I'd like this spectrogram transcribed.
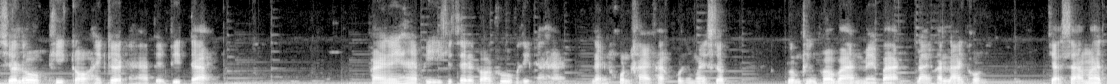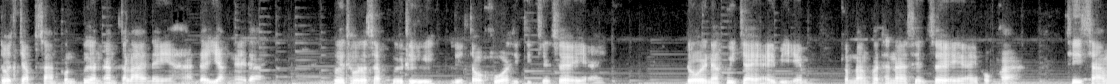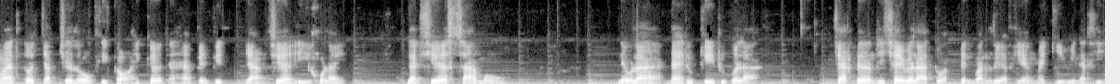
เชื้อโรคที่ก่อให้เกิดอาหารเป็นพิษได้ ภายใน 5 ปีเกษตรกรผู้ผลิตอาหาร และคนขายผักผลไม้สด รวมถึงพ่อบ้านแม่บ้านหลายพันล้านคน จะสามารถตรวจจับสารปนเปื้อนอันตรายในอาหารได้อย่างง่ายดายด้วยโทรศัพท์มือถือหรือโต๊ะครัวที่ติดเซ็นเซอร์ AI โดยนักวิจัย IBM กำลังพัฒนาเซ็นเซอร์ AI พกพาที่สามารถตรวจจับเชื้อโรคที่ก่อให้เกิดอาหารเป็นพิษอย่างเชื้ออีโคไลและเชื้อซาโมเนลล่าได้ทุกที่ทุกเวลา จากเดิมที่ใช้เวลาตรวจเป็นวันเหลือเพียงไม่กี่วินาที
